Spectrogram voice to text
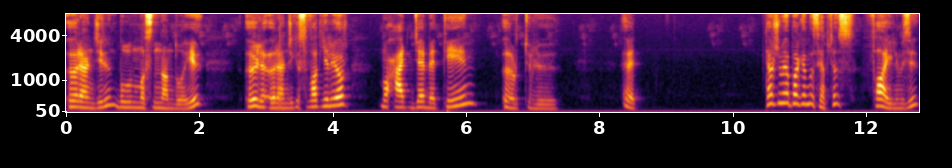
öğrencinin bulunmasından dolayı öyle öğrenci ki sıfat geliyor. Muhaccebetin örtülü. Evet. Tercüme yaparken nasıl yapacağız? Failimizi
